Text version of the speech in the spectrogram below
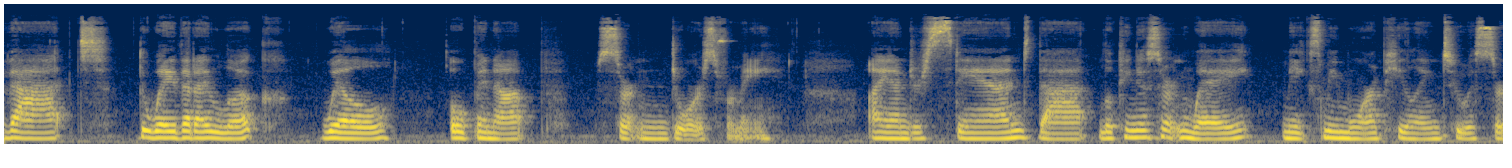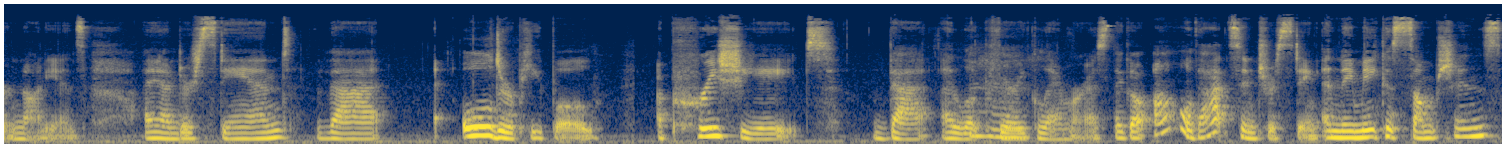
that the way that I look will open up certain doors for me. I understand that looking a certain way makes me more appealing to a certain audience. I understand that older people appreciate that I look mm-hmm. very glamorous. They go, "Oh, that's interesting." And they make assumptions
